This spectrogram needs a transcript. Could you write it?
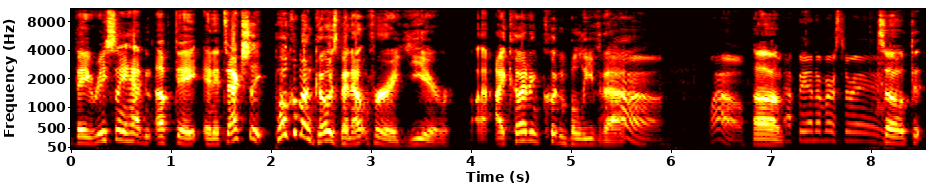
they recently had an update, and it's actually Pokemon Go has been out for a year. I, I couldn't couldn't believe that. Ah, wow. Um, Happy anniversary. so the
